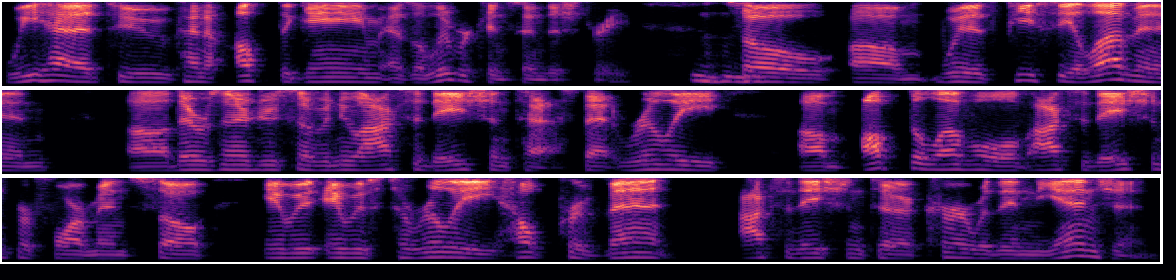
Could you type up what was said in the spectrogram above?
we had to kind of up the game as a lubricants industry. Mm-hmm. so um, with pc11 uh, there was an introduction of a new oxidation test that really um, upped the level of oxidation performance. So it, w- it was to really help prevent oxidation to occur within the engine.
